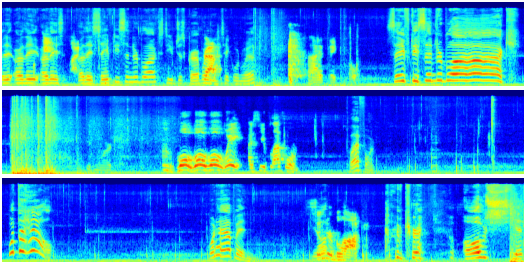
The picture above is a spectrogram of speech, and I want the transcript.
Are- Are they are they are they safety cinder blocks? Do you just grab one and take one with? I think so. Safety cinder block. Whoa, whoa, whoa! Wait, I see a platform. Platform. What the hell? What happened? Cinder block. I'm correct. Oh shit.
